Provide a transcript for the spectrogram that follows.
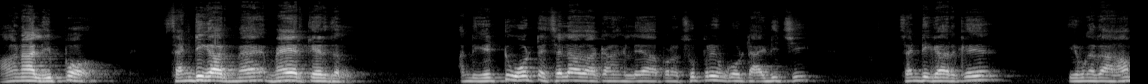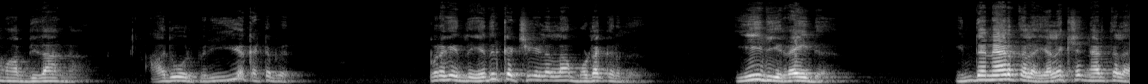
ஆனால் இப்போ சண்டிகார் மே மேயர் தேர்தல் அந்த எட்டு ஓட்டை செல்லாதாக்கினாங்க இல்லையா? அப்புறம் சுப்ரீம் கோர்ட்டை அடித்து சண்டிகாருக்கு இவங்க தான் ஆம் ஆப்தி தான் அது ஒரு பெரிய கெட்ட பேர். பிறகு இந்த எதிர்க்கட்சிகள் எல்லாம் முடக்கிறது இடி ரைடு இந்த நேரத்தில் எலெக்ஷன் நேரத்தில்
